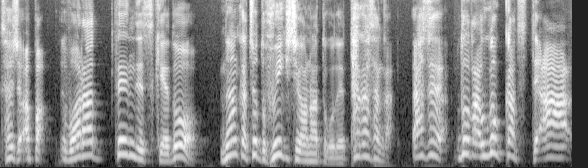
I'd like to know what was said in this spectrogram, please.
最初やっぱ笑ってんですけどなんかちょっと雰囲気違うなってことでタカさんが「あどうだ動くか」っつって「あ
